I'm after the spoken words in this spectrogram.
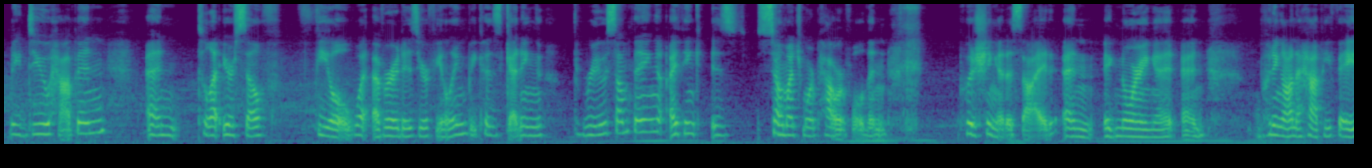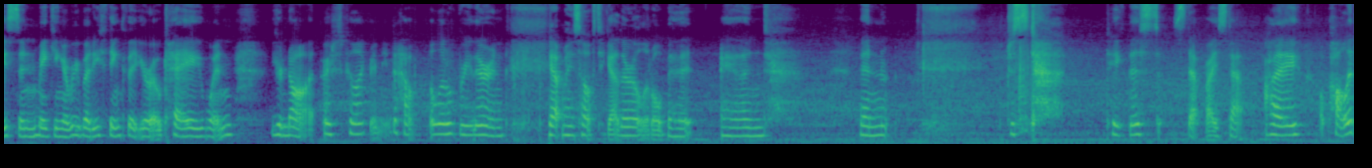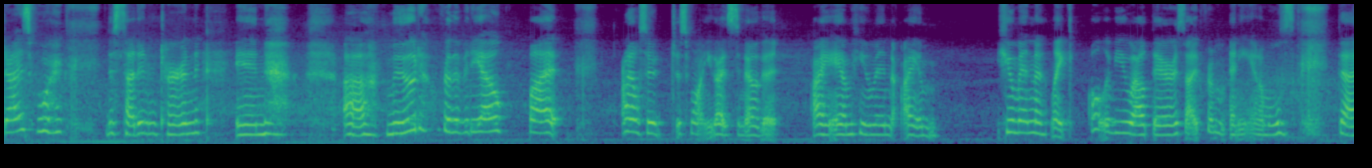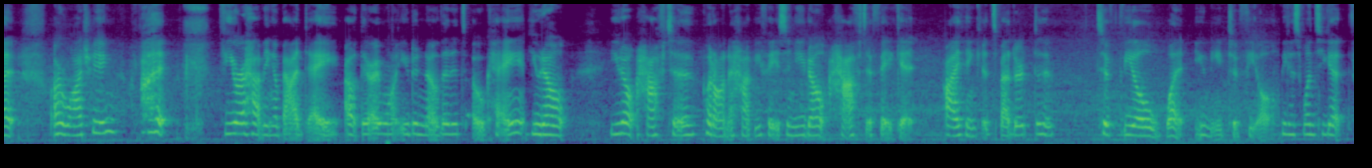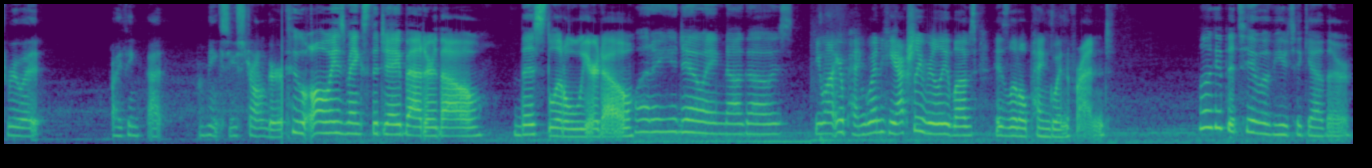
they do happen and to let yourself feel whatever it is you're feeling because getting through something I think is so much more powerful than pushing it aside and ignoring it and putting on a happy face and making everybody think that you're okay when you're not. I just feel like I need to have a little breather and get myself together a little bit and then just take this step by step. I apologize for the sudden turn in uh, mood for the video, but I also just want you guys to know that I am human. I am human, like all of you out there, aside from any animals that are watching, but if you're having a bad day out there, I want you to know that it's okay. You don't you don't have to put on a happy face and you don't have to fake it. I think it's better to to feel what you need to feel because once you get through it, I think that makes you stronger. Who always makes the day better though? This little weirdo. What are you doing, Nuggos? You want your penguin? He actually really loves his little penguin friend. Look at the two of you together.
